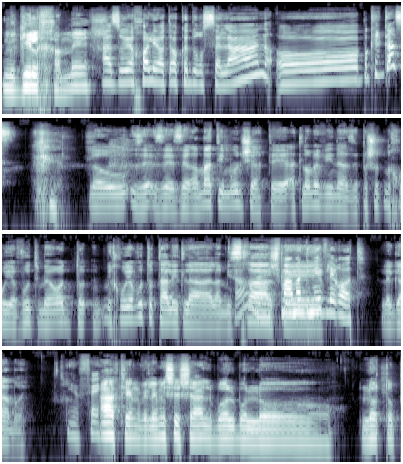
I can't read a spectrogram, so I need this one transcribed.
מגיל חמש. אז הוא יכול להיות או כדורסלן או בקרקס. לא, זה, זה, זה רמת אימון שאת אה, את לא מבינה, זה פשוט מחויבות מאוד, מחויבות טוטאלית ל- למשחק. אה, נשמע אה, מגניב לראות. לגמרי. יפה. אה כן, ולמי ששאל בול בול לא, לא top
